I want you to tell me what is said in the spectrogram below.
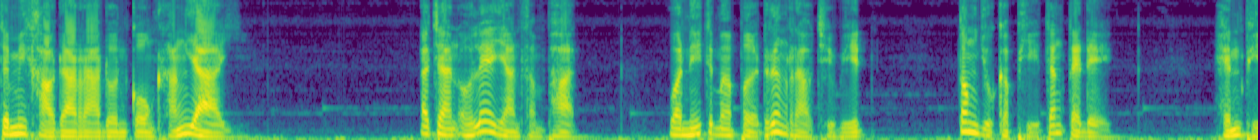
จะมีข่าวดาราโดนโกงครั้งใหญ่ อาจารย์โอเล่ยานสัมผัส วันนี้จะมาเปิดเรื่องราวชีวิต ต้องอยู่กับผีตั้งแต่เด็ก เห็นผี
